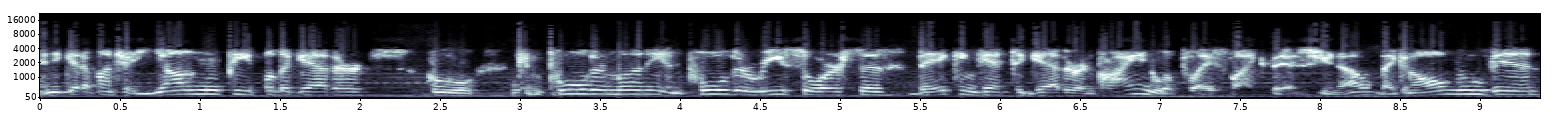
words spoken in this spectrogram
and you get a bunch of young people together who can pool their money and pool their resources. They can get together and buy into a place like this, you know? They can all move in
